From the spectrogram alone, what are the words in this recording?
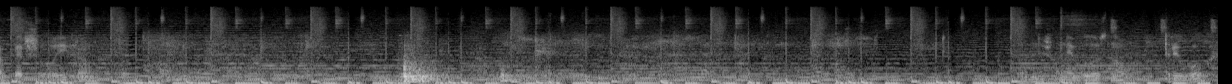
Луцька першу виграв. Головне, що не було знову тривог.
